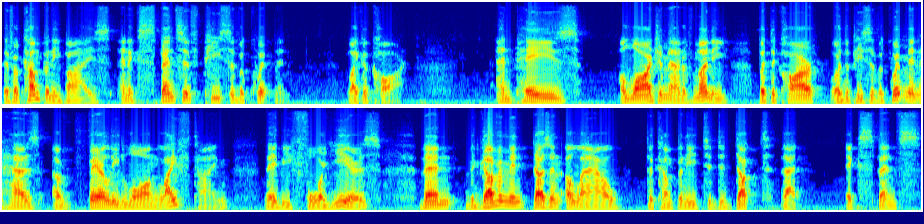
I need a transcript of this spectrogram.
if a company buys an expensive piece of equipment like a car and pays a large amount of money, but the car or the piece of equipment has a fairly long lifetime, maybe 4 years, then the government doesn't allow the company to deduct that expense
